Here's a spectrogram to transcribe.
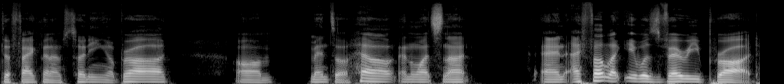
the fact that I'm studying abroad, um, mental health and what's not. And I felt like it was very broad.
